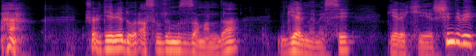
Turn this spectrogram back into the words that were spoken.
Ha. Şöyle geriye doğru asıldığımız zaman da gelmemesi gerekir. Şimdi bir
